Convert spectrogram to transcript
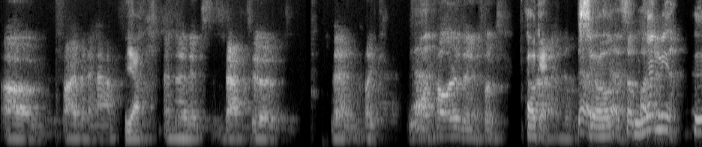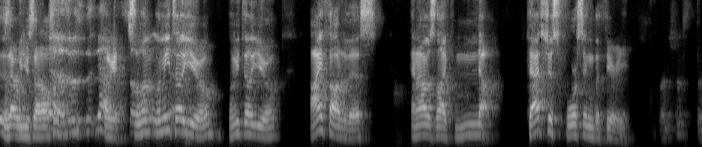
um five and a half, yeah. and then it's back to then like Yeah. one color, then it flips. Okay, back, and then- Yeah, so yeah, so let me is that what you said also? Yeah, was- yeah, okay so, let, let me yeah. tell you let me tell you i thought of this and i was like no that's just forcing the theory That's just the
